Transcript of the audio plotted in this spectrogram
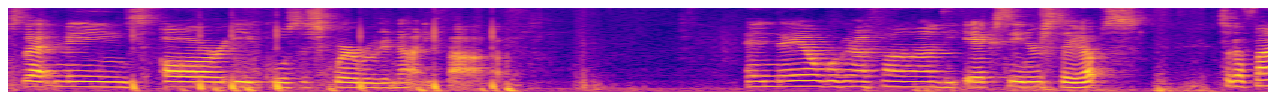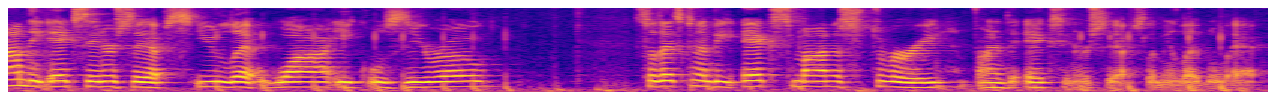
So that means r equals the square root of 95. And now we're going to find the x-intercepts. So to find the x-intercepts, you let y equal 0. So that's going to be x minus 3. Find the x-intercepts. Let me label that.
